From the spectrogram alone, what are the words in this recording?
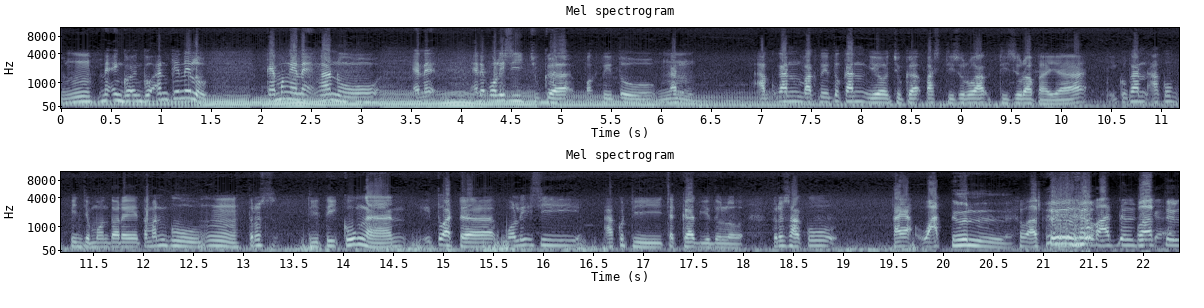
Hmm. nek enggo-enggoan kene lho. Kemang enek nganu, enek enek polisi juga waktu itu. Kan Hmm. Aku kan waktu itu kan yo juga pas di Surabaya, di Surabaya, iku kan aku pinjem motore temanku. Hmm. terus di tikungan itu ada polisi aku dicegat gitu loh terus aku kayak wadul Wadul. wadul juga. Wadul.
